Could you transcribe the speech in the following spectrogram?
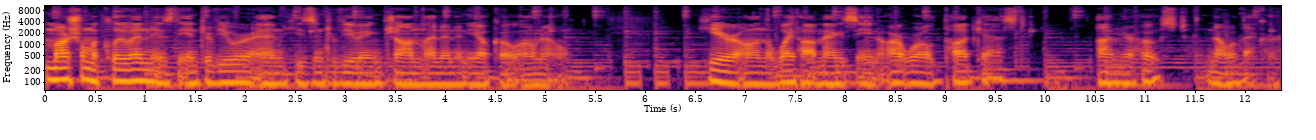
Marshall McLuhan is the interviewer, and he's interviewing John Lennon and Yoko Ono. Here on the White Hot Magazine Art World podcast, I'm your host, Noah Becker.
